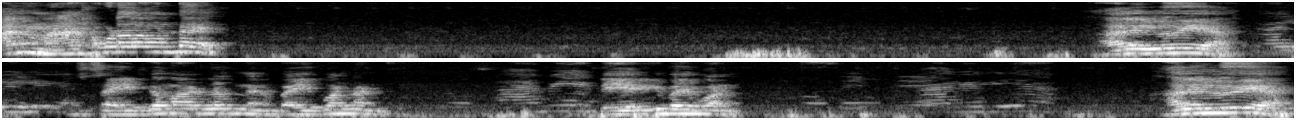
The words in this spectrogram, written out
ఆమె మాటలు కూడా అలా ఉంటాయి. హల్లెలూయా. హల్లెలూయా. స్ట్రైట్గా మాట్లాడుతున్నాను భయపడండి. దేనికి భయపడండి. హల్లెలూయా. హల్లెలూయా.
